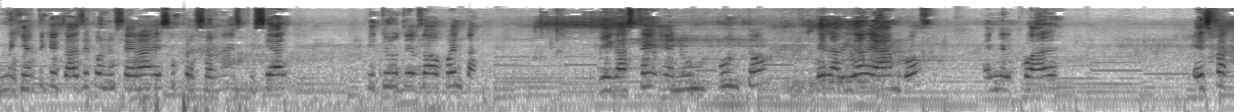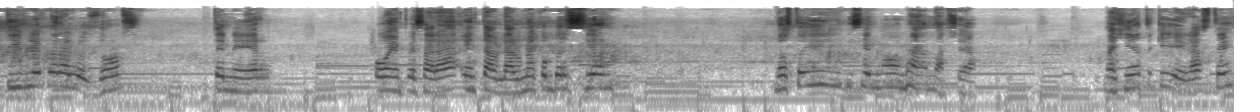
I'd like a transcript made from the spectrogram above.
Imagínate que acabas de conocer a esa persona especial y tú no te has dado cuenta. Llegaste en un punto de la vida de ambos en el cual es factible para los dos tener o empezar a entablar una conversión. No estoy diciendo nada más, o sea, imagínate que llegaste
